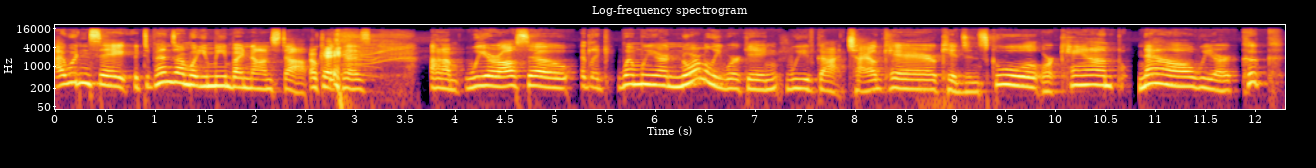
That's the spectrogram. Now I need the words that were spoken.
I wouldn't say it depends on what you mean by nonstop. Okay. Because Um, we are also like when we are normally working, we've got childcare, kids in school or camp. Now we are cook,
